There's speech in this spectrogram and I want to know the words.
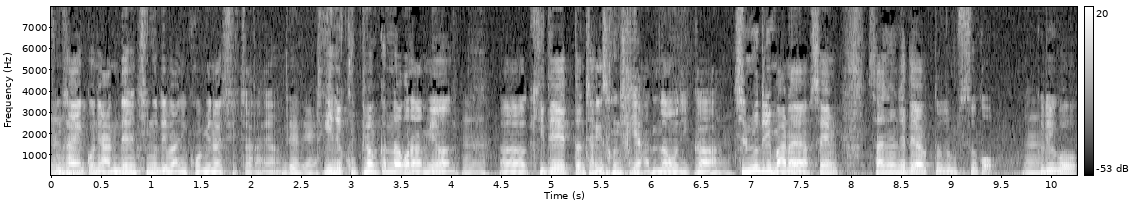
중상위권이 안 되는 친구들이 많이 고민할 수 있잖아요. 네네. 특히 이제 9편 끝나고 나면 음. 어, 기대했던 자기 성적이 안 나오니까 질문들이 많아요. 선생님 4년제 대학도 좀 쓰고 그리고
